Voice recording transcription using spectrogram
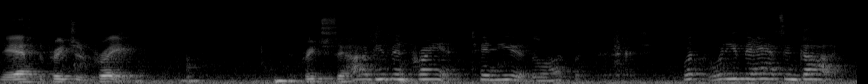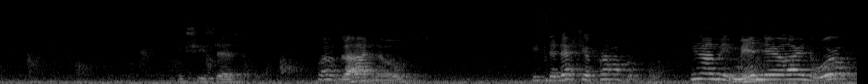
They asked the preacher to pray. The preacher said, How have you been praying? Ten years, no husband. What, what have you been asking God? And she says, Well, God knows. He said, That's your problem. You know how many men there are in the world?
